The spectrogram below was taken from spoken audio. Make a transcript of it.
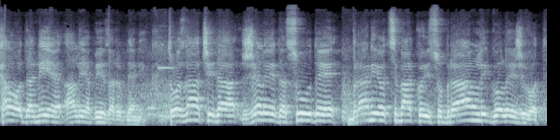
kao da nije Alija bio zarobljenik. To znači da žele da sude braniocima koji su branili gole živote.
